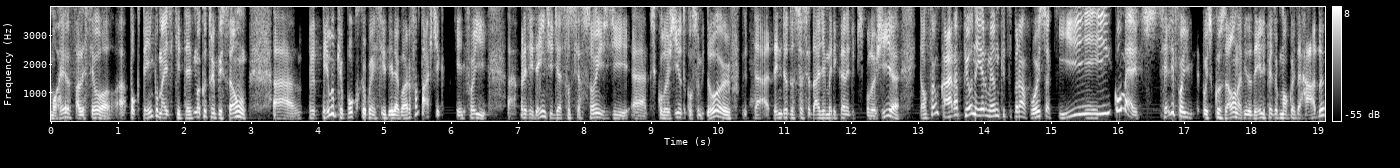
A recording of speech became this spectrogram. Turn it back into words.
morreu, faleceu há pouco tempo, mas que teve uma contribuição, uh, pelo que pouco que eu conheci dele agora, fantástica. Ele foi uh, presidente de associações de uh, psicologia do consumidor, da, dentro da Sociedade Americana de Psicologia. Então foi um cara pioneiro mesmo que desbravou isso aqui com méritos. Se ele foi depois cuzão na vida dele, fez alguma coisa errada,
